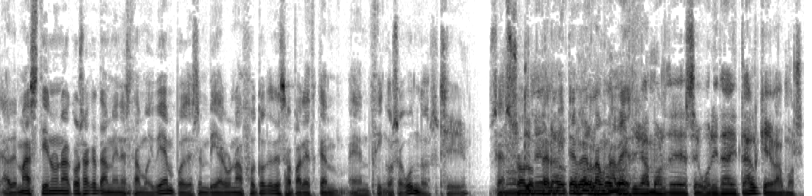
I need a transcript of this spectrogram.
además tiene una cosa que también está muy bien. Puedes enviar una foto que desaparezca en, en cinco segundos. Sí. O sea, No solo permite verla una vez. digamos, de seguridad y tal, que vamos,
